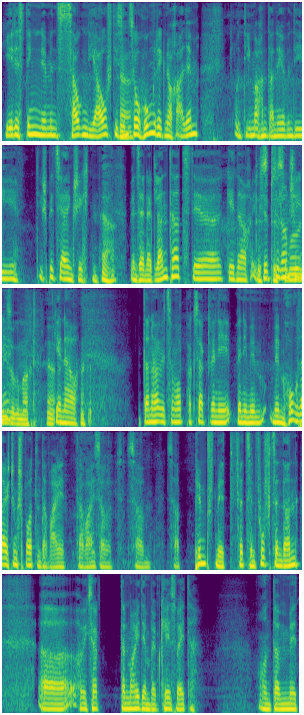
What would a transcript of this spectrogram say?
jedes Ding nehmen, saugen die auf. Die sind ja. so hungrig nach allem. Und die machen dann eben die, die speziellen Geschichten. Ja. Wenn es einer gelernt hat, der geht nach XY-Schiene. Das, das haben wir nie so gemacht. Ja. Genau. Dann habe ich zum Opa gesagt, wenn ich, wenn ich mit, mit dem Hochleistungssport, und da war ich, da war ich so, so, so ein Pimpf mit 14, 15 dann, äh, habe ich gesagt, dann mache ich den beim Käse weiter. Und dann mit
